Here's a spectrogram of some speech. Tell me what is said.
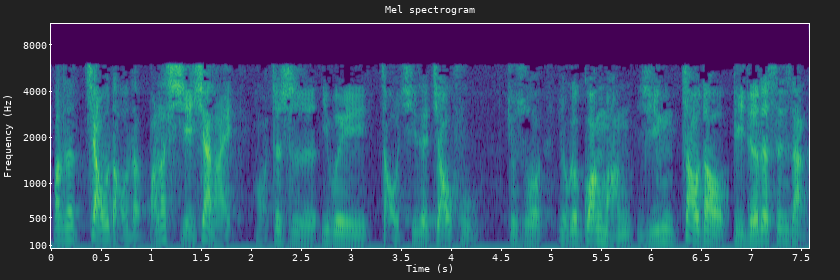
把他教导的，把它写下来。哦，这是一位早期的教父，就是说有个光芒已经照到彼得的身上，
